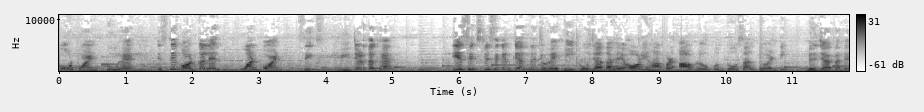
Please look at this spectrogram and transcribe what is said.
4.2 है। इसके कॉर्ड का लेंथ 1.6 मीटर तक है। ये 60 सेकंड के अंदर जो है हीट हो जाता है और यहाँ पर आप लोगों को दो साल की वारंटी मिल जाता है।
